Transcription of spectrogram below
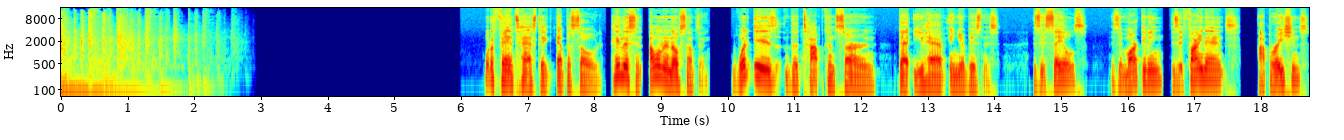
What a fantastic episode. Hey, listen, I want to know something. What is the top concern that you have in your business? Is it sales? Is it marketing? Is it finance? Operations?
